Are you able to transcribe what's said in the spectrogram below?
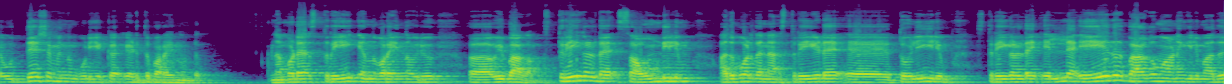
ഉദ്ദേശം ഉദ്ദേശമെന്നും കൂടിയൊക്കെ എടുത്തു പറയുന്നുണ്ട്. നമ്മുടെ സ്ത്രീ എന്ന് പറയുന്ന ഒരു വിഭാഗം. സ്ത്രീകളുടെ സൗണ്ടിലും അതുപോലെ തന്നെ സ്ത്രീയുടെ തൊലിയിലും സ്ത്രീകളുടെ എല്ലാ ഏത് ഭാഗമാണെങ്കിലും അത്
